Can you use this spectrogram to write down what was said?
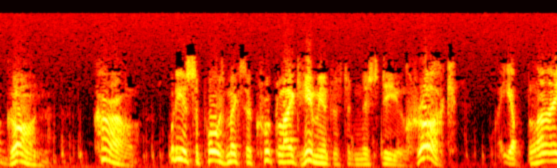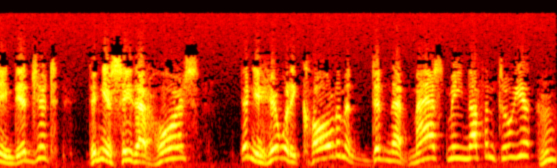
doggone. Carl, what do you suppose makes a crook like him interested in this deal? Crook? Why, you blind idiot. Didn't you see that horse? Didn't you hear what he called him? And didn't that mask mean nothing to you? Huh?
